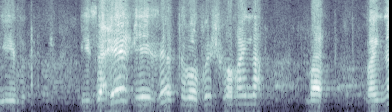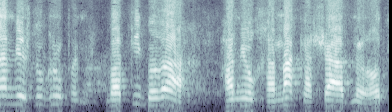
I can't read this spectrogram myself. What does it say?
И из-за э, из этого вышла война. Война между группами. Вати была Хамилхама Каша Адмеот,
